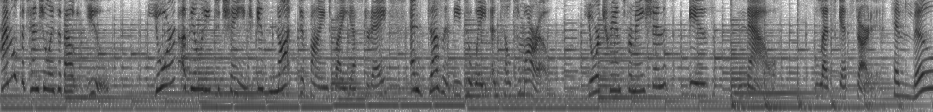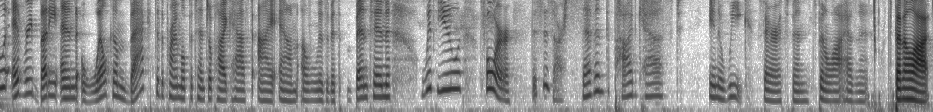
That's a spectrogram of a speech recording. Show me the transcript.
Primal potential is about you. Your ability to change is not defined by yesterday and doesn't need to wait until tomorrow. Your transformation is now. Let's get started. Hello, everybody, and welcome back to the Primal Potential Podcast. I am Elizabeth Benton with you for this is our seventh podcast in a week. Sarah, it's been it's been a lot, hasn't it? It's been a lot.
